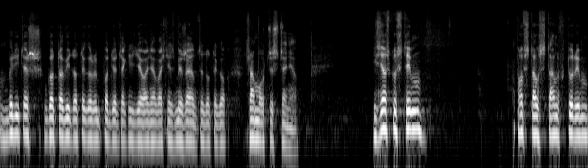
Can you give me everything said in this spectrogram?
byli też gotowi do tego, żeby podjąć jakieś działania właśnie zmierzające do tego samooczyszczenia. I w związku z tym powstał stan, w którym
